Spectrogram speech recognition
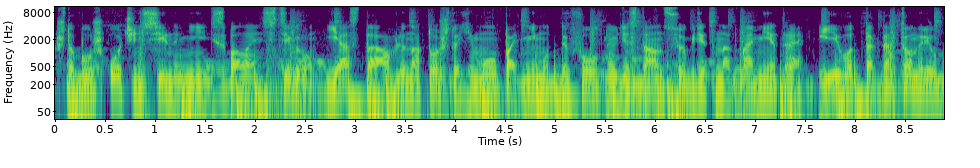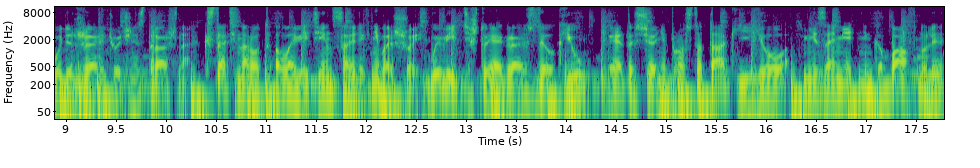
чтобы уж очень сильно не дисбалансить игру. Я ставлю на то, что ему поднимут дефолтную дистанцию где-то на 2 метра, и вот тогда Тонрил будет жарить очень страшно. Кстати, народ, ловите инсайдик небольшой. Вы видите, что я играю с DLQ, это все не просто так, ее незаметненько бафнули,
